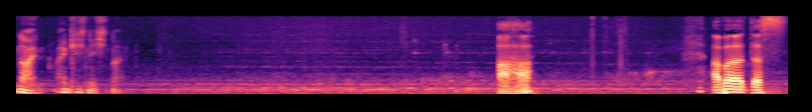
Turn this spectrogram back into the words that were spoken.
nein, eigentlich nicht, nein. Aha. Aber das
